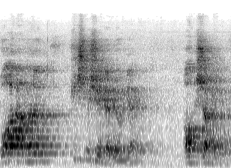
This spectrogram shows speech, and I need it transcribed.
bu adamların hiç mi şeyleri yok ya? Alkış hak etmiyor.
